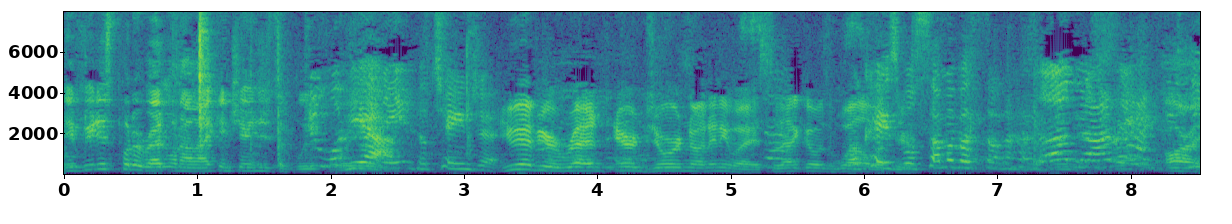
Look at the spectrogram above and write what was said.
If we just put a red one on, I can change it to blue for you. Yeah, he'll change it. You have your red Air Jordan on anyway, so that goes well Okay, with well, you. some of us don't know how to do this. All right.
